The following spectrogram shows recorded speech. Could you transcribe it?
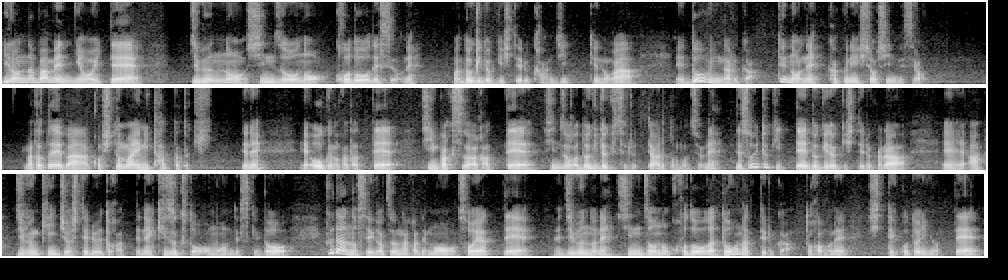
いろんな場面において自分の心臓の鼓動ですよね、まあ、ドキドキしてる感じっていうのがどういうふうになるかっていうのをね確認してほしいんですよ、まあ、例えばこう人前に立った時ってね多くの方って心拍数上がって心臓がドキドキするってあると思うんですよね。でそういう時ってドキドキしてるから、えー、あ自分緊張してるとかってね気づくと思うんですけど普段の生活の中でもそうやって自分のね心臓の鼓動がどうなってるかとかもね知っていくことによって、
